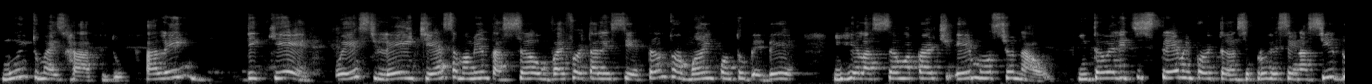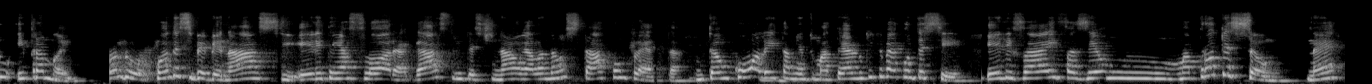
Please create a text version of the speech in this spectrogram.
muito mais rápido. Além de que este leite, essa amamentação vai fortalecer tanto a mãe quanto o bebê em relação à parte emocional. Então, ele é de extrema importância para o recém-nascido e para a mãe. Quando, quando esse bebê nasce, ele tem a flora gastrointestinal, ela não está completa. Então, com o aleitamento materno, o que, que vai acontecer? Ele vai fazer um, uma proteção, né?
